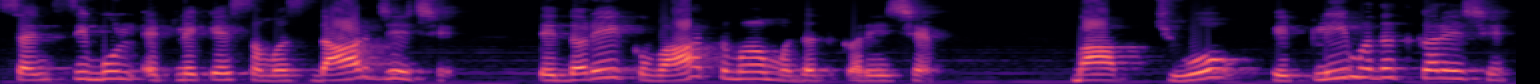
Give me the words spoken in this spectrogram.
સેન્સિબલ એટલે કે સમજદાર જે છે તે દરેક વાતમાં મદદ કરે છે. બાપ જુઓ કેટલી મદદ કરે છે.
